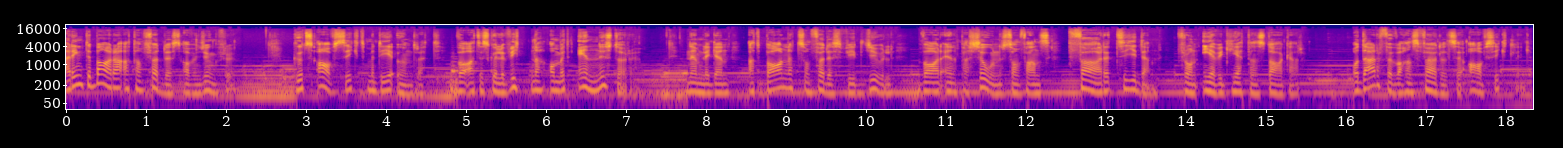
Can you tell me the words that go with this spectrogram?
är inte bara att han föddes av en jungfru. Guds avsikt med det undret var att det skulle vittna om ett ännu större, nämligen att barnet som föddes vid jul var en person som fanns före tiden från evighetens dagar. Och därför var hans födelse avsiktlig.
